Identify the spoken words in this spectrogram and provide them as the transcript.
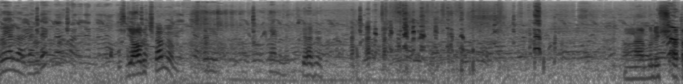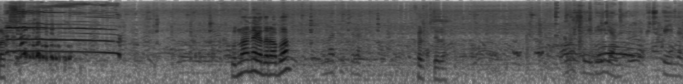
Royal var bende. Yavru çıkarmıyor mu? Çıkarıyor. Kendime. Yani Bunlar Blush Atax. Bunlar ne kadar abla? Bunlar 40 lira. 40 lira. Ama şey değil yani. Küçük değiller.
